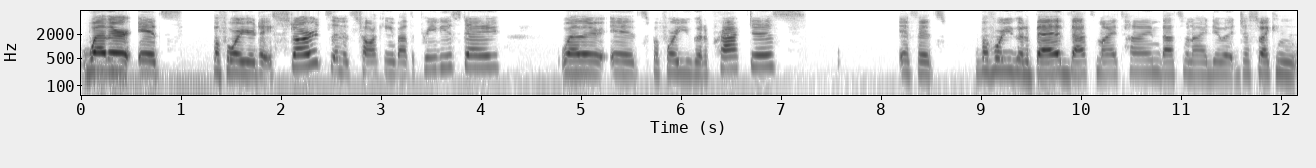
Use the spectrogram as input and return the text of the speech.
Whether it's before your day starts and it's talking about the previous day, whether it's before you go to practice, if it's before you go to bed, that's my time. That's when I do it just so I can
